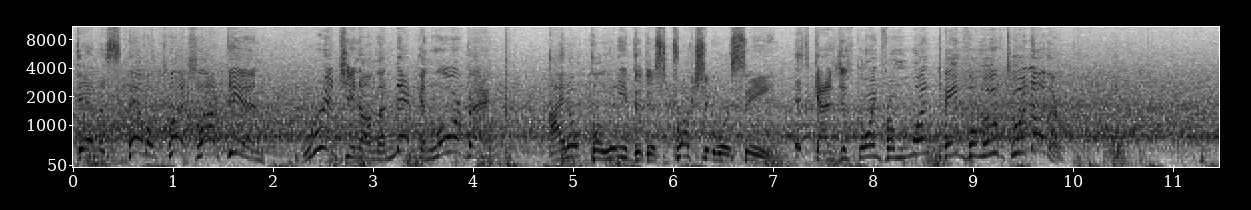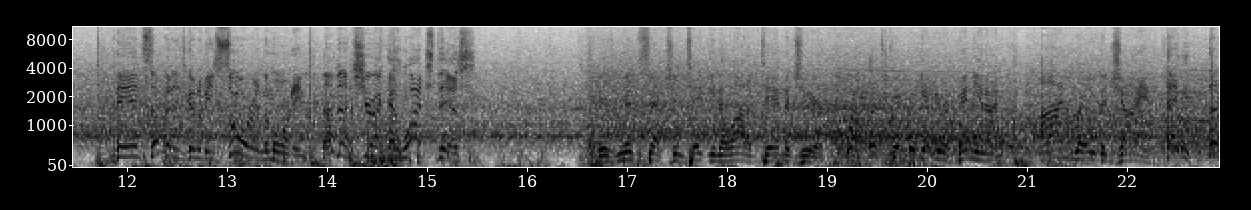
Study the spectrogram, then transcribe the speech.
devastation. Camel clutch locked in, wrenching on the neck and lower back. I don't believe the destruction we're seeing. This guy's just going from one painful move to another. Man, somebody's going to be sore in the morning. I'm not sure I can watch this. His midsection taking a lot of damage here. Well, let's quickly get your opinion on Andre the Giant. Hey, the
